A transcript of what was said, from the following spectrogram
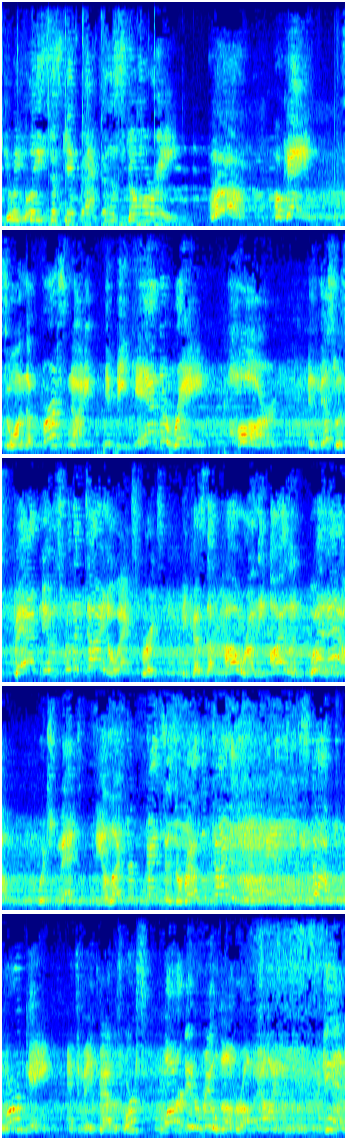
Can we please just get back to the story? okay, so on the first night, it began to rain hard. And this was bad news for the dino experts because the power on the island went out, which meant the electric fences around the dinosaur pens stopped working. And to make matters worse, water did a real number on the island. Again,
